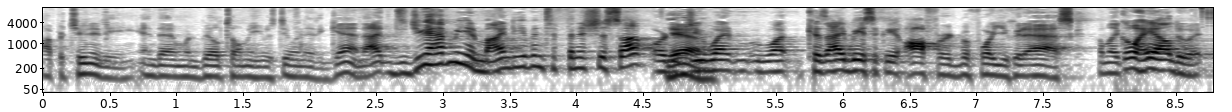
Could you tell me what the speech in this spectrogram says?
opportunity. And then when Bill told me he was doing it again, I, did you have me in mind even to finish this up, or did Yeah. you went what? Because I basically offered before you could ask. I'm like, oh hey, I'll do it.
